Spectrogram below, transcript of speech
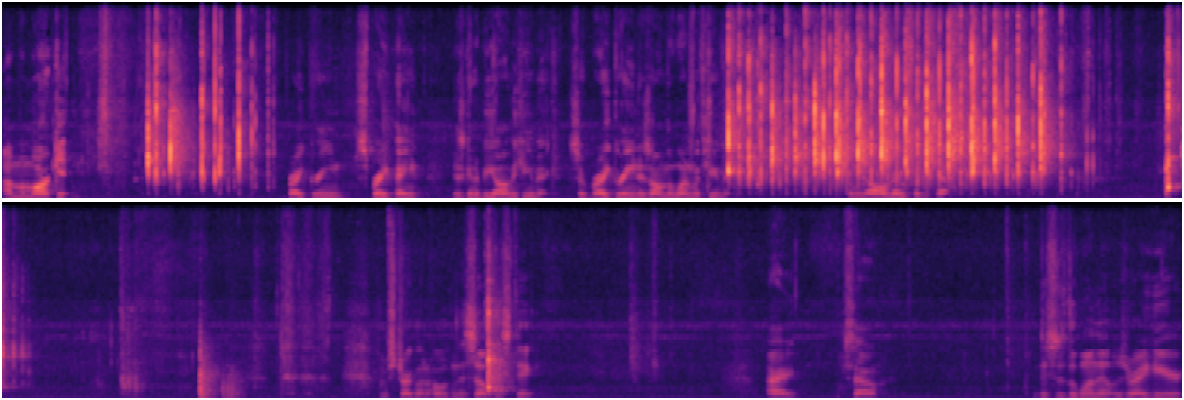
I'm gonna mark it. Bright green spray paint is gonna be on the humic. So bright green is on the one with humic. So we all know for the test. I'm struggling holding the selfie stick. All right, so this is the one that was right here.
